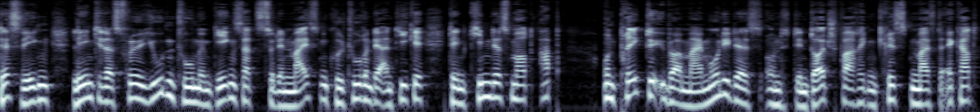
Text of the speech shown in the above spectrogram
Deswegen lehnte das frühe Judentum im Gegensatz zu den meisten Kulturen der Antike den Kindesmord ab und prägte über Maimonides und den deutschsprachigen Christenmeister Eckhart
